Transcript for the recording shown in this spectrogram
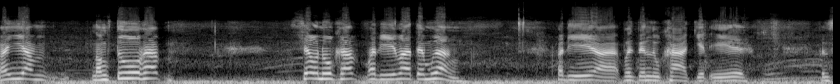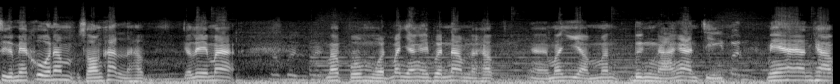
มาเยี่ยมน้องตู้ครับ เซลนุกครับพอดีมาแต่เมืองพอดีอ่าเพิ่นเป็นลูกค้าเกียรติเอเป็นสื่อแมคโครน้ำสองขั้นนะครับก็เลยมามาโปรโมทมาหยังไงเพิ่นน้ำนะครับอ่ามาเยี่ยมมันบึงหนางานจริงแม่นครับ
